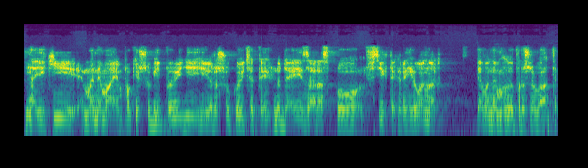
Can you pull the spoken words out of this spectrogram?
на які ми не маємо поки що відповіді, і розшукуються тих людей зараз по всіх тих регіонах, де вони могли проживати.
